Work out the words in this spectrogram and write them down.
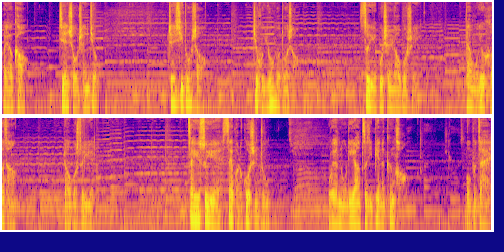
而要靠坚守成就。珍惜多少，就会拥有多少。岁月不曾饶过谁，但我又何尝饶过岁月呢？在与岁月赛跑的过程中，我要努力让自己变得更好。我不再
